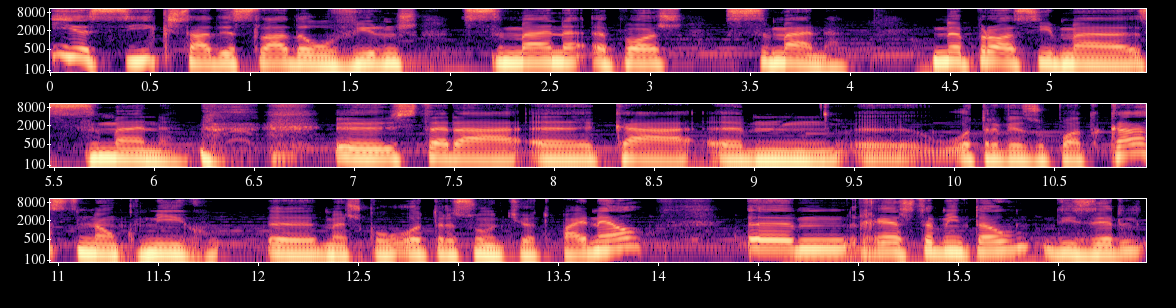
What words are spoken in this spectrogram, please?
e a si que está desse lado a ouvir-nos semana após semana. Na próxima semana uh, estará cá um, outra vez o podcast, não comigo, mas com outro assunto e outro painel. Um, Resta-me então dizer-lhe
